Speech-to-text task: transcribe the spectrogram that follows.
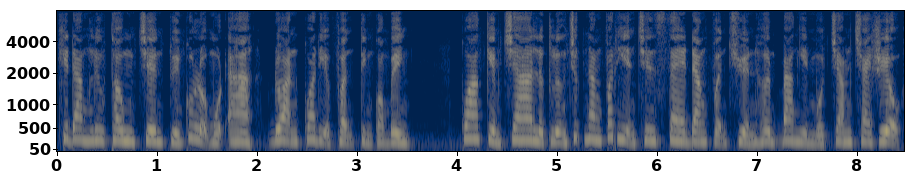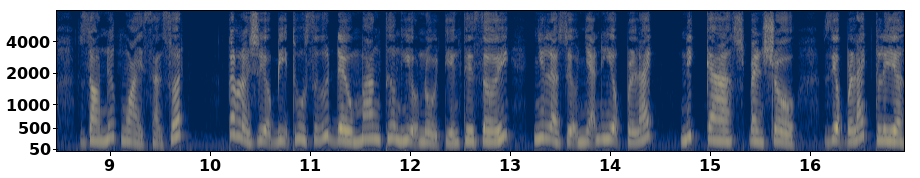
khi đang lưu thông trên tuyến quốc lộ 1A, đoạn qua địa phận tỉnh Quảng Bình. Qua kiểm tra, lực lượng chức năng phát hiện trên xe đang vận chuyển hơn 3.100 chai rượu do nước ngoài sản xuất. Các loại rượu bị thu giữ đều mang thương hiệu nổi tiếng thế giới như là rượu nhãn hiệu Black, Nikka, Special, rượu Black Clear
